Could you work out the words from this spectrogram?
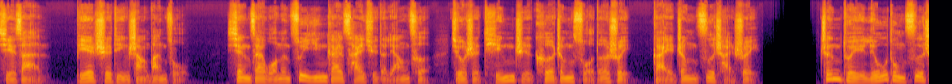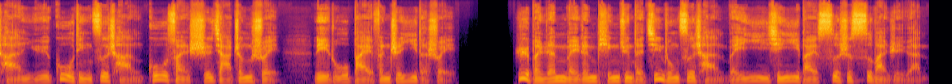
其三，别吃定上班族。现在我们最应该采取的良策就是停止课征所得税，改征资产税。针对流动资产与固定资产估算实价征税，例如百分之一的税。日本人每人平均的金融资产为一千一百四十四万日元，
